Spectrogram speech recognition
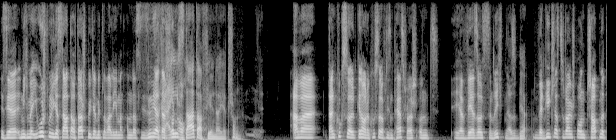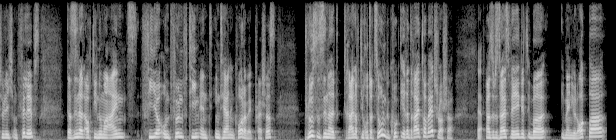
ist ja nicht mehr ihr ursprünglicher Starter, auch da spielt ja mittlerweile jemand anders. Die sind ja Drei da schon auch. Starter fehlen da jetzt schon. Aber dann guckst du halt, genau, dann guckst du halt auf diesen Pass Rush und ja, wer soll es denn richten? Also, ja. wenn Giegler hast du da angesprochen, Chubb natürlich und Phillips, das sind halt auch die Nummer 1, 4 und 5 teaminternen Quarterback Pressures. Plus es sind halt rein auf die Rotation geguckt, ihre drei Top-Edge-Rusher. Ja. Also das heißt, wir reden jetzt über Emmanuel Ogbar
